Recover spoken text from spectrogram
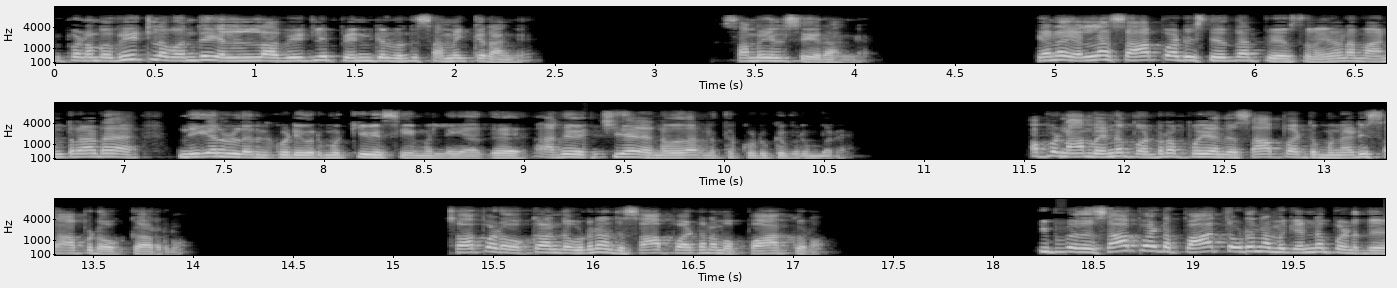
இப்போ நம்ம வீட்டில் வந்து எல்லா வீட்லேயும் பெண்கள் வந்து சமைக்கிறாங்க. சமையல் செய்கிறாங்க ஏன்னா எல்லாம் சாப்பாடு விஷயத்தை தான் பேசணும். ஏன்னா நம்ம அன்றாட நிகழ்வுல இருக்கக்கூடிய ஒரு முக்கிய விஷயம் இல்லையா அது? அதை வச்சு நான் உதாரணத்தை கொடுக்க விரும்புறேன். அப்போ நாம் என்ன பண்றோம்? போய் அந்த சாப்பாட்டு முன்னாடி சாப்பிட உட்காடுறோம் சாப்பாடு உட்காந்த உடனே அந்த சாப்பாட்டை நம்ம பார்க்குறோம். இப்போ அந்த சாப்பாட்டை பார்த்த உடனே நமக்கு என்ன பண்ணுது?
